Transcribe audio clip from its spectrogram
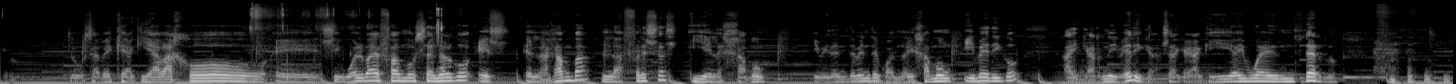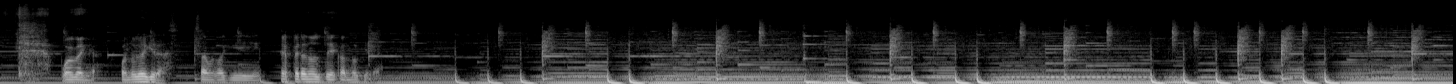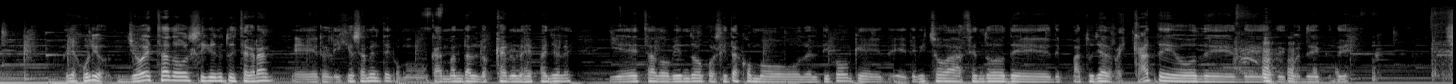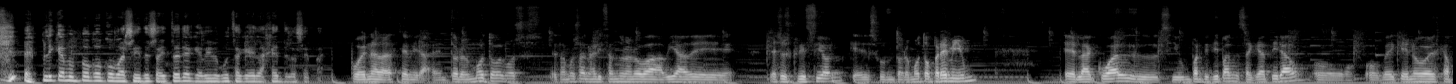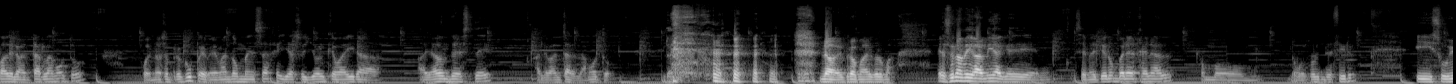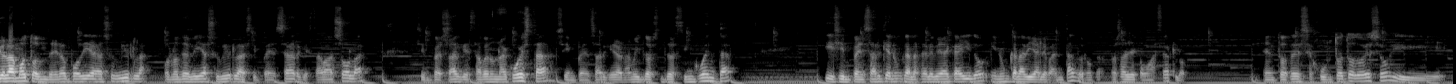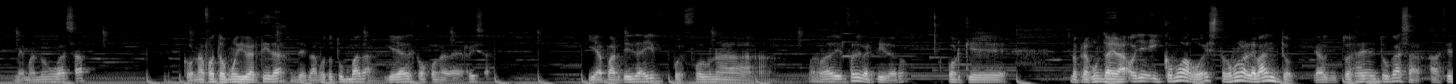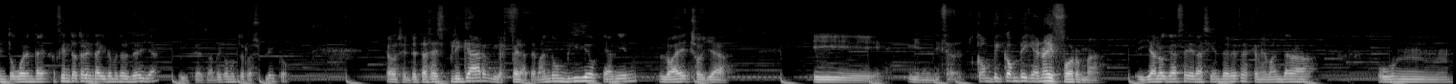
Tú sabes que aquí abajo, eh, si Huelva es famosa en algo, es en la gamba, las fresas y el jamón. Evidentemente, cuando hay jamón ibérico, hay carne ibérica. O sea que aquí hay buen cerdo. pues venga, cuando quieras. Estamos aquí esperándote cuando quieras. Oye, Julio, yo he estado siguiendo tu Instagram eh, religiosamente, como mandan los cánones españoles, y he estado viendo cositas como del tipo que te he visto haciendo de, de de rescate o de Explícame un poco cómo ha sido esa historia, que a mí me gusta que la gente lo sepa. Pues nada, es que mira, en Toro en Moto hemos, estamos analizando una nueva vía de, suscripción, que es un Toromoto Premium, en la cual si un participante se queda tirado o, ve que no es capaz de levantar la moto, pues no se preocupe, me manda un mensaje y ya soy yo el que va a ir a, allá donde esté a levantar la moto. no, es broma, es broma. Es una amiga mía que se metió en un berenjenal, como lo suelen decir, y subió la moto donde no podía subirla o no debía subirla sin pensar que estaba sola, sin pensar que estaba en una cuesta, sin pensar que era una 1250 y sin pensar que nunca la se le había caído y nunca la había levantado, no, no sabía cómo hacerlo. Entonces se juntó todo eso y me mandó un WhatsApp con una foto muy divertida de la moto tumbada y ella descojonada de risa. Y a partir de ahí, pues fue una. Bueno, fue divertido, ¿no? Porque la pregunta era, oye, ¿y cómo hago esto? ¿Cómo lo levanto? Claro, tú estás en tu casa a, 140, 130 kilómetros de ella y dices, a ver cómo te lo explico. Claro, si intentas explicar, espera, te mando un vídeo que alguien lo ha hecho ya. Y, y dice, compi, compi, que no hay forma. Y ya lo que hace la siguiente vez es que me manda un,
